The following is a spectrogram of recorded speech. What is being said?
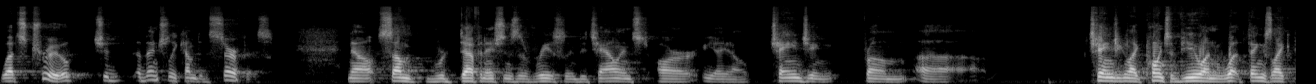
what's true should eventually come to the surface. Now, some definitions that have recently been challenged are, you know, changing from uh, changing like points of view on what things like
